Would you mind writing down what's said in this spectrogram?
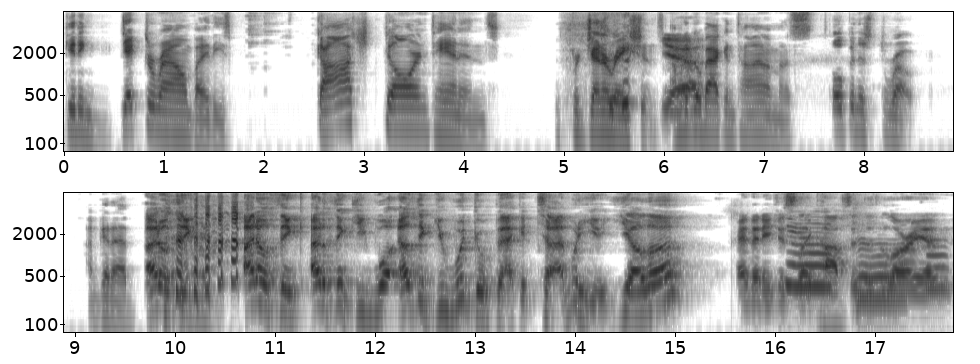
getting dicked around by these gosh darn Tannens for generations. yeah. I'm gonna go back in time. I'm gonna open his throat. I'm gonna. I don't think. I don't think. I don't think you. Wa- I don't think you would go back in time. What are you, Yella? And then he just like hops into the DeLorean.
